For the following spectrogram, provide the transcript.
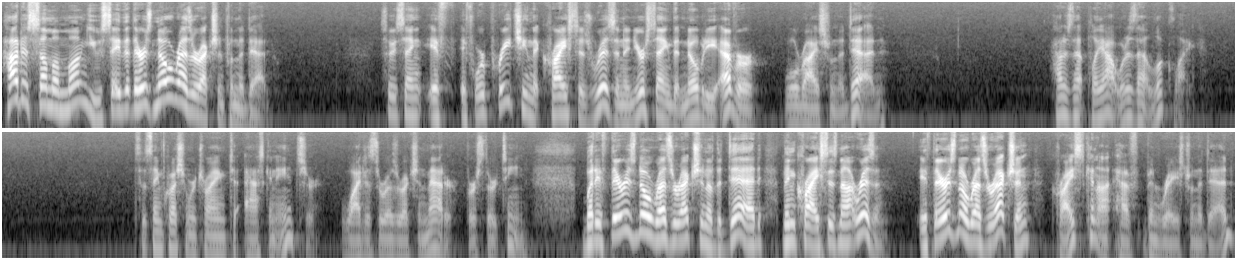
how do some among you say that there is no resurrection from the dead? So he's saying, if, if we're preaching that Christ is risen and you're saying that nobody ever will rise from the dead, how does that play out? What does that look like? It's the same question we're trying to ask and answer. Why does the resurrection matter? Verse 13. But if there is no resurrection of the dead, then Christ is not risen. If there is no resurrection, Christ cannot have been raised from the dead.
